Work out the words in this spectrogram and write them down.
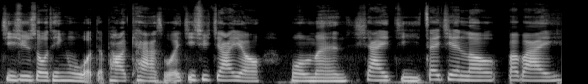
继续收听我的 podcast，我会继续加油，我们下一集再见喽，拜拜。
